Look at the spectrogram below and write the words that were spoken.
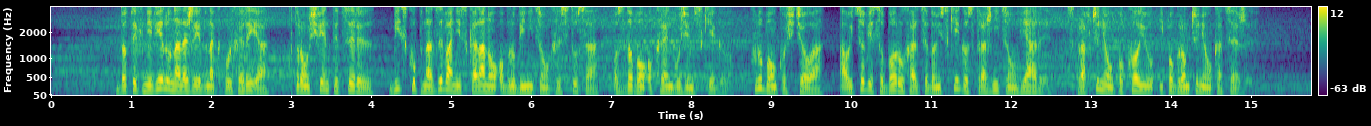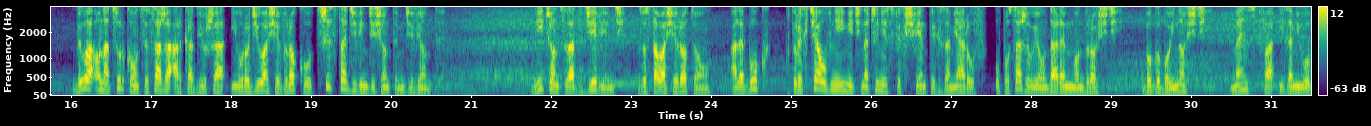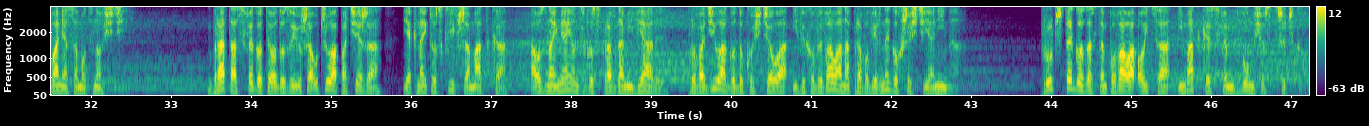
Do tych niewielu należy jednak Pulcheryja, którą święty Cyryl, biskup nazywa nieskalaną oblubienicą Chrystusa, ozdobą okręgu ziemskiego, chlubą Kościoła, a ojcowie Soboru Chalcedońskiego strażnicą wiary, sprawczynią pokoju i pogromczynią kacerzy. Była ona córką cesarza Arkadiusza i urodziła się w roku 399. Licząc lat dziewięć, została sierotą, ale Bóg, który chciał w niej mieć naczynie swych świętych zamiarów, uposażył ją darem mądrości, bogobojności, męstwa i zamiłowania samotności. Brata swego Teodozyjusza uczyła pacierza, jak najtroskliwsza matka, a oznajmiając go z prawdami wiary, prowadziła go do kościoła i wychowywała na prawowiernego chrześcijanina. Prócz tego zastępowała ojca i matkę swym dwóm siostrzyczkom.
